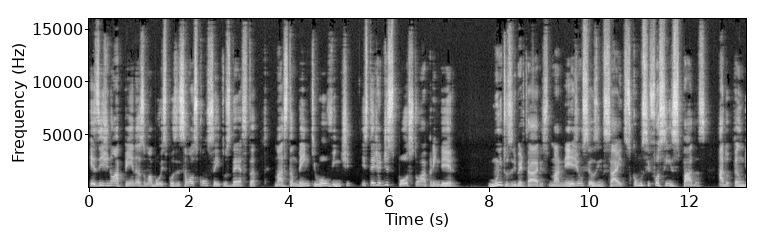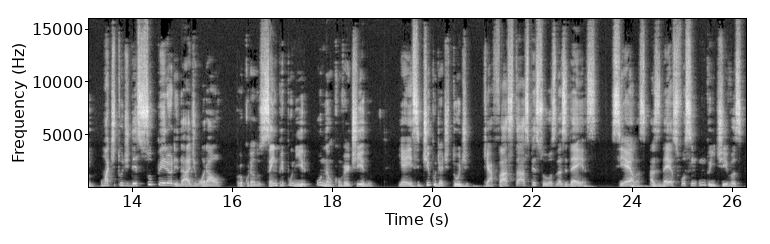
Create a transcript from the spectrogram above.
exige não apenas uma boa exposição aos conceitos desta, mas também que o ouvinte esteja disposto a aprender. Muitos libertários manejam seus insights como se fossem espadas, adotando uma atitude de superioridade moral, procurando sempre punir o não convertido. E é esse tipo de atitude que afasta as pessoas das ideias. Se elas, as ideias, fossem intuitivas,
